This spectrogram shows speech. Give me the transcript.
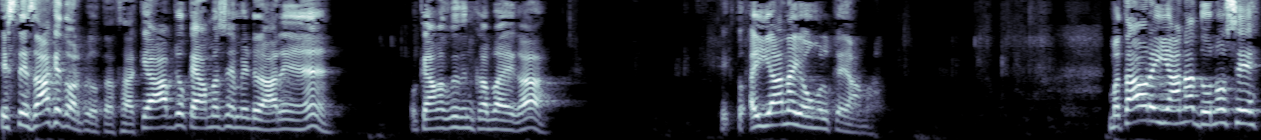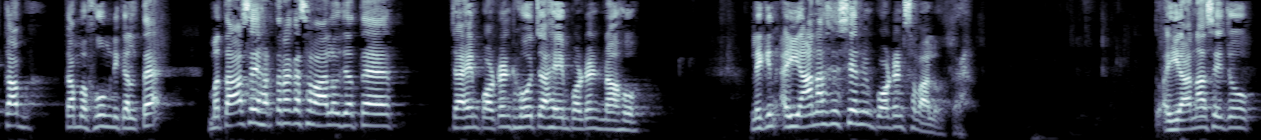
استضاء کے طور پہ ہوتا تھا کہ آپ جو قیامت سے ہمیں ڈرا رہے ہیں وہ قیامت کا دن کب آئے گا؟ ٹھیک، تو ایانا یوم القیامہ۔ متا اور ایانا دونوں سے کب کا مفہوم نکلتا ہے؟ متا سے ہر طرح کا سوال ہو جاتا ہے، چاہے امپورٹنٹ ہو، چاہے امپورٹنٹ نہ ہو۔ لیکن ایانا سے صرف امپورٹنٹ سوال ہوتا ہے۔ تو ایانا سے جو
